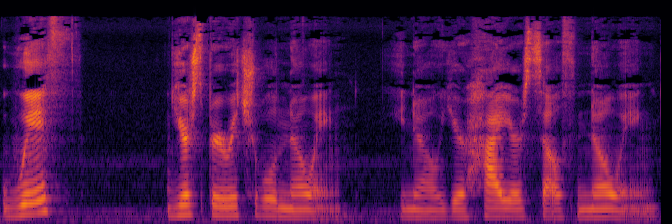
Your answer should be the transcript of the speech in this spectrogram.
with your spiritual knowing, you know, your higher self knowing,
